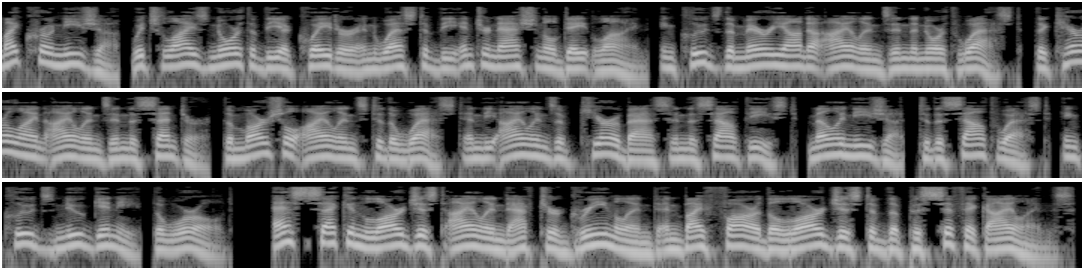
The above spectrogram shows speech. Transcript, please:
Micronesia, which lies north of the equator and west of the International Date Line, includes the Mariana Islands in the northwest, the Caroline Islands in the center, the Marshall Islands to the west and the islands of Kiribati in the southeast. Melanesia, to the southwest, includes New Guinea, the world's second largest island after Greenland and by far the largest of the Pacific Islands.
